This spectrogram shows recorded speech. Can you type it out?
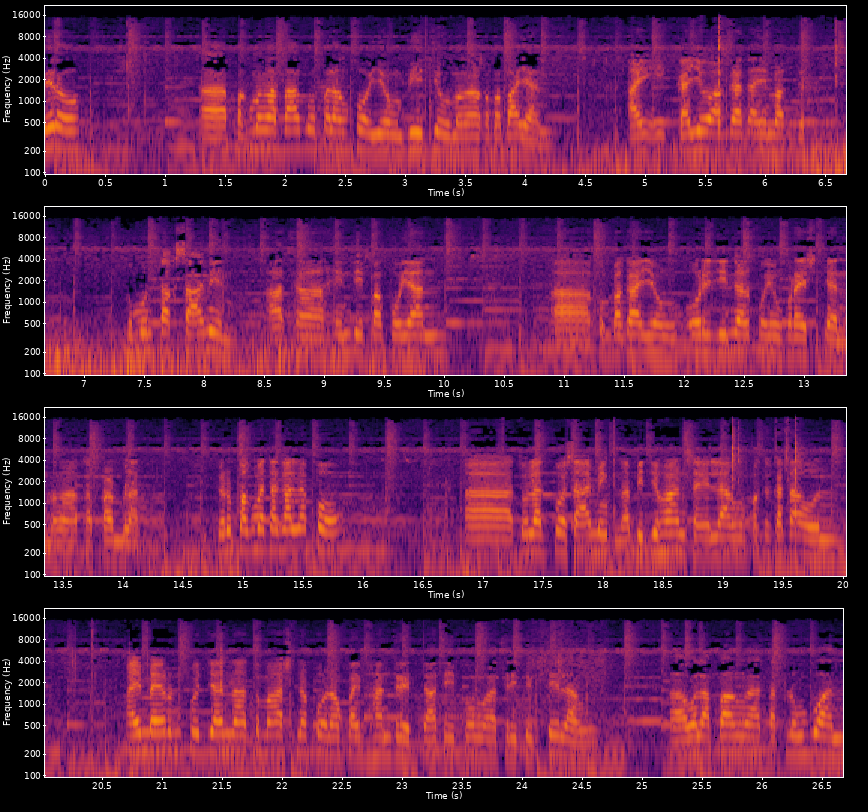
Pero uh, pag mga bago pa lang po yung video mga kababayan ay kayo agad ay mag kumontak sa amin at uh, hindi pa po yan uh, kumbaga yung original po yung price niyan mga kaparmlat. Pero pag matagal na po uh, tulad po sa aming nabidyohan sa ilang pagkakataon ay mayroon po dyan na tumaas na po ng 500 dati pong uh, 350 lang. Uh, wala pang uh, tatlong buwan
